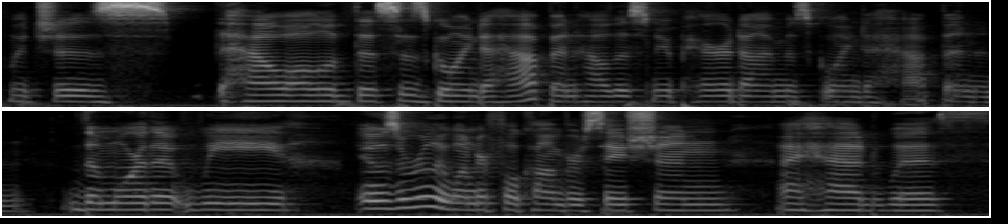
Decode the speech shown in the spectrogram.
which is how all of this is going to happen, how this new paradigm is going to happen. And the more that we it was a really wonderful conversation I had with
